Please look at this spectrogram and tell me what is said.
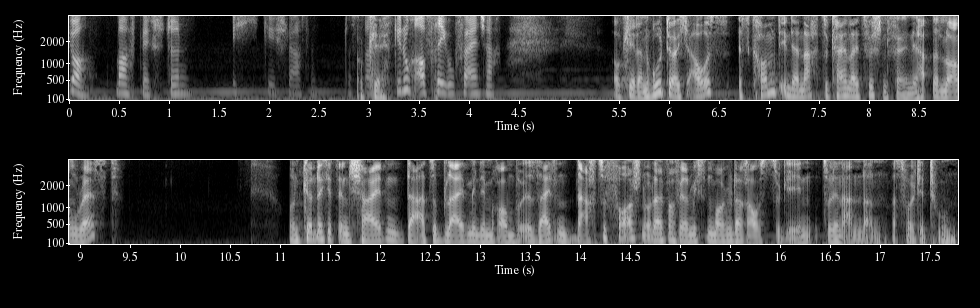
Ja, macht nichts, dann ich gehe schlafen. Das okay. war genug Aufregung für einen Tag. Okay, dann ruht ihr euch aus. Es kommt in der Nacht zu keinerlei Zwischenfällen. Ihr habt eine Long Rest und könnt euch jetzt entscheiden, da zu bleiben in dem Raum, wo ihr seid und nachzuforschen oder einfach am nächsten Morgen wieder rauszugehen zu den anderen. Was wollt ihr tun?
